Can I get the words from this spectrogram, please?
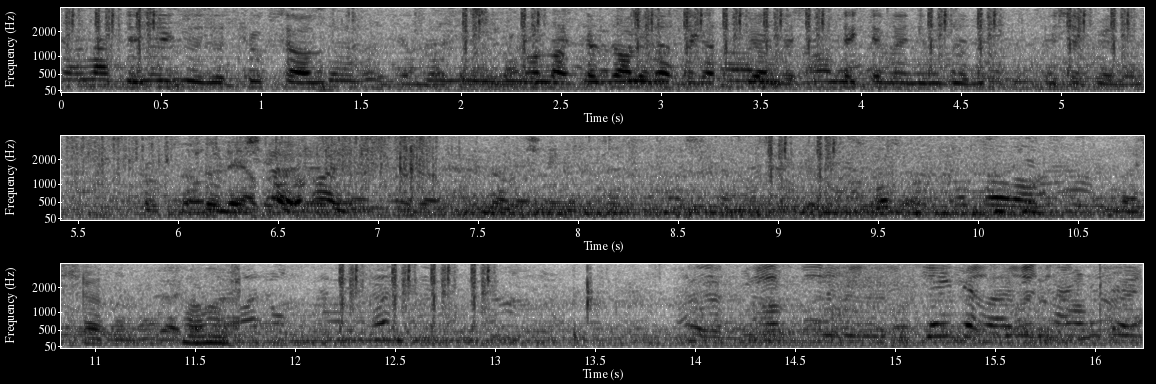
Teşekkür ederiz. Çok sağ olun. Allah kaza bela sakatlık vermesin. Tek temennimiz odur. Teşekkür ederiz. Çok sağ olun. Şöyle yapalım. Aynen. Şey de var bir tane de.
